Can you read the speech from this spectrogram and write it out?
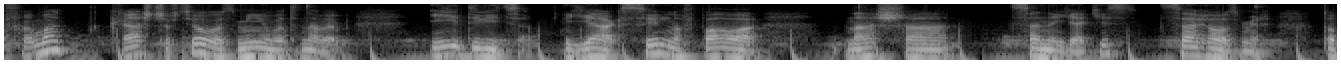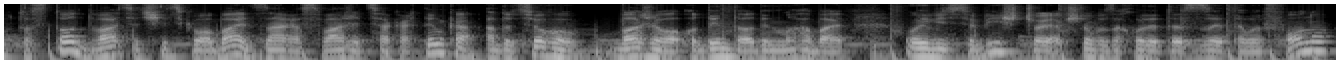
Формат краще всього змінювати на веб. І дивіться, як сильно впала наша це не якість, це розмір. Тобто 126 кБ зараз важить ця картинка, а до цього важила 1 та 1 МБ. Уявіть собі, що якщо ви заходите з телефону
